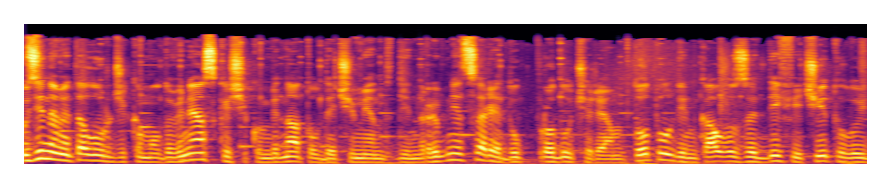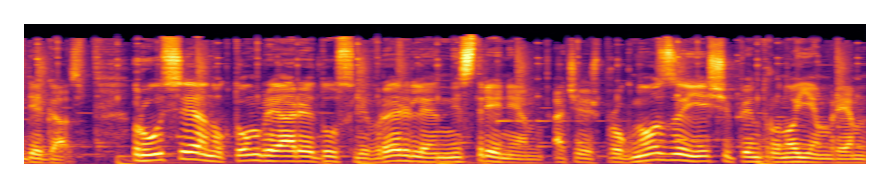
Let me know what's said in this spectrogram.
Uzina metalurgică moldovenească și combinatul de ciment din Râbnița reduc producerea, totul din cauza deficitului de gaz. Rusia în octombrie a redus livrările în Nistrenia. Aceeași prognoză e și pentru noiembrie.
